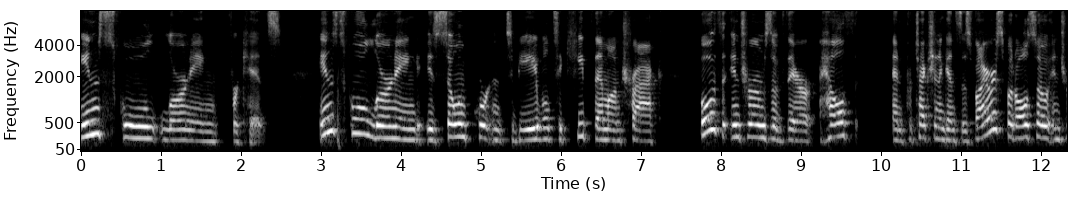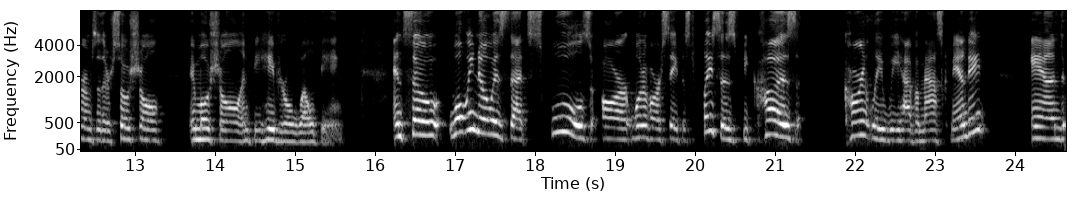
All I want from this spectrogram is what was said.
in school learning for kids. In school learning is so important to be able to keep them on track, both in terms of their health and protection against this virus, but also in terms of their social, emotional, and behavioral well being. And so, what we know is that schools are one of our safest places because currently we have a mask mandate and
